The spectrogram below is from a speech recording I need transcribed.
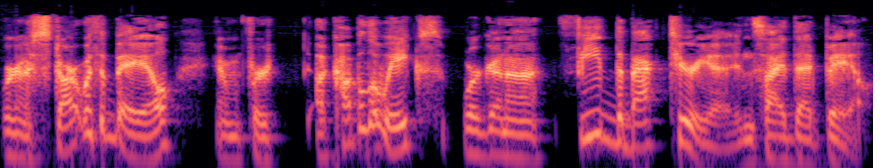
we're gonna start with a bale, and for a couple of weeks, we're gonna feed the bacteria inside that bale,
